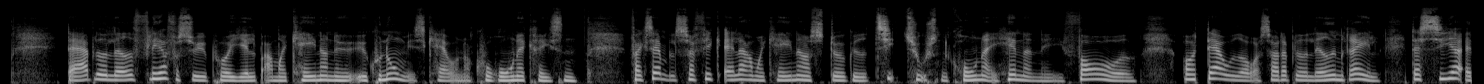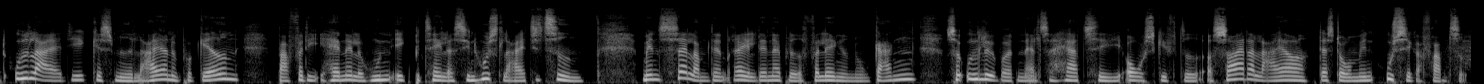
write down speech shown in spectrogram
Der er blevet lavet flere forsøg på at hjælpe amerikanerne økonomisk her under coronakrisen. For eksempel så fik alle amerikanere stukket 10.000 kroner i hænderne i foråret, og derudover så er der blevet lavet en regel, der siger, at udlejere de ikke kan smide lejerne på gaden, bare fordi han eller hun ikke betaler sin husleje til tiden. Men selvom den regel den er blevet forlænget nogle gange, så udløber den altså her til årsskiftet, og så er der lejere, der står med en usikker fremtid.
